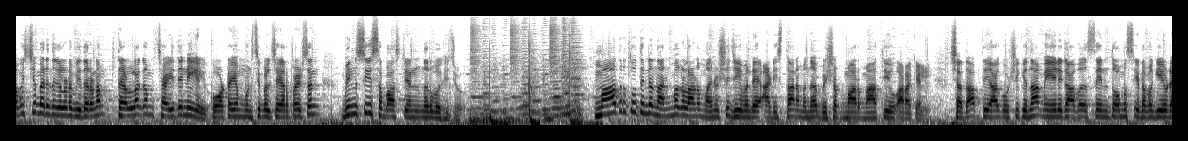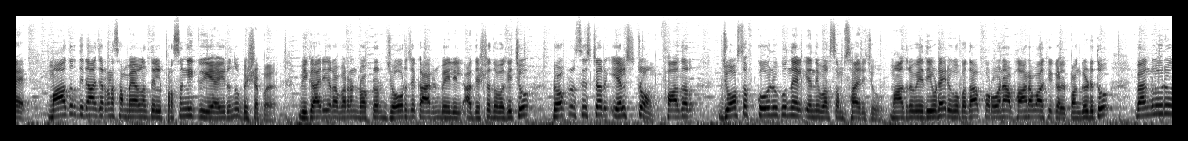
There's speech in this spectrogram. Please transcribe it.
അവശ്യമരുന്നുകളുടെ വിതരണം തെള്ളകം ചൈതന്യയിൽ Kottayam municipal chairperson Binsy Sebastian നിർവഹിച്ചു. മാതൃത്വത്തിന്റെ നന്മകളാണ് മനുഷ്യജീവന്റെ അടിസ്ഥാനമെന്ന് ബിഷപ്പ് മാർ മാത്യു അറക്കൽ. ശതാബ്ദി ആഘോഷിക്കുന്ന മേലുകാവ് സെന്റ് തോമസ് ഇടവകയുടെ മാതൃദിനാചരണ സമ്മേളനത്തിൽ പ്രസംഗിക്കുകയായിരുന്നു ബിഷപ്പ്. വികാരി റവറൻ ഡോക്ടർ ജോർജ് കാരൻവേലിൽ അധ്യക്ഷത വഹിച്ചു. Doctor sister Elstom father Joseph Konukunnel എന്നിവർ സംസാരിച്ചു. മാതൃവേദിയുടെ രൂപത ഫൊറോന ഭാരവാഹികൾ പങ്കെടുത്തു. Bengaluru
